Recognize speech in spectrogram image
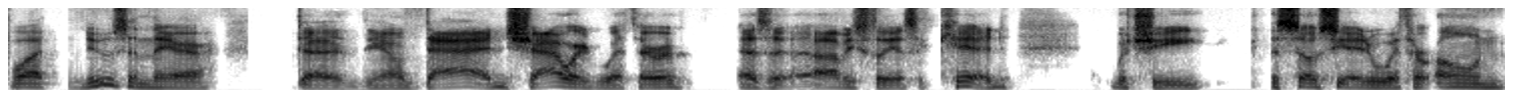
But news in there, uh, you know, Dad showered with her as a, obviously as a kid, which she associated with her own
